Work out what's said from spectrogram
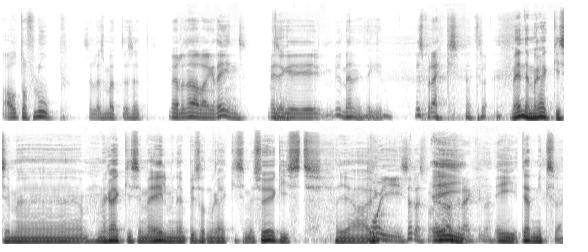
out of loop selles mõttes, et me ei ole nädal aega teinud, me isegi, mis me enne tegime, mis me rääkisime? me ennem rääkisime, me rääkisime, eelmine episood me rääkisime söögist ja oi, sellest ma Ei. edasi rääkida. ei, tead miks või?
